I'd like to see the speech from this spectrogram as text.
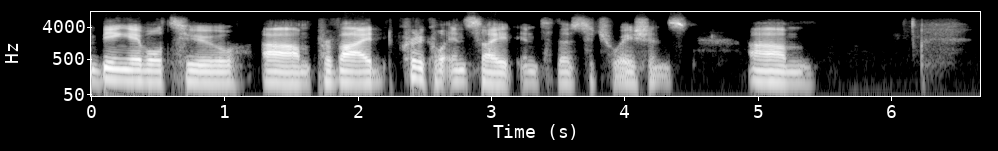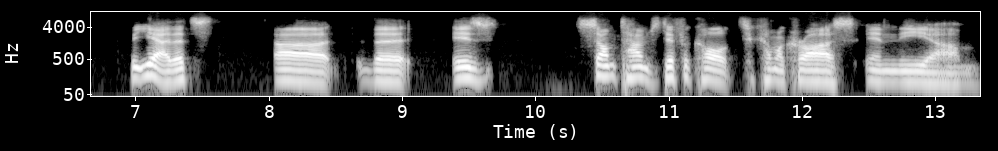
and being able to um, provide critical insight into those situations. Um, but yeah, that's uh, the is sometimes difficult to come across in the um,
